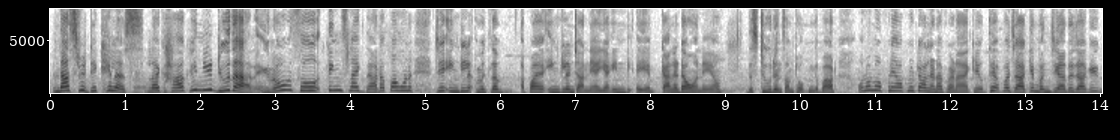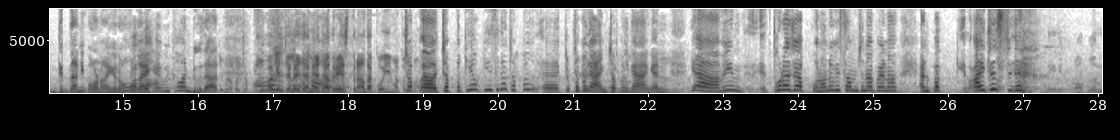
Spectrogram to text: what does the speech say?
and that's ridiculous. Like how can you do that you know? So things like that ਆਪਾਂ ਹੁਣ ਜੇ ਇੰਗਲੈਂਡ ਮਤਲਬ ਆਪਾਂ ਇੰਗਲੈਂਡ ਜਾਂਦੇ ਆ ਜਾਂ ਕੈਨੇਡਾ ਆਉਨੇ ਆ the students i'm talking about ਉਹਨਾਂ ਨੂੰ ਆਪਣੇ ਆਪ ਨੂੰ ਢਾਲਣਾ ਪੈਣਾ ਹੈ ਕਿ ਉੱਥੇ ਆਪਾਂ ਜਾ ਕੇ ਮੰਜੀਆਂ ਤੇ ਜਾ ਕੇ ਗਿੱਧਾ ਨਹੀਂ ਪਾਉਣਾ you know? Like we can't do that. ਆਪਾਂ ਚੱਪਲਾਂ ਪਾ ਕੇ ਚਲੇ ਜਾਂਦੇ ਆ ਚਾਦਰ ਇਸ ਤਰ੍ਹਾਂ ਦਾ ਕੋਈ ਮਤਲਬ ਚੱਪ ਕੀ ਉਹ ਕੀ ਸੀਗਾ? ਚੱਪਲ ਚੱਪਲ ਗੈਂਗ ਚੱਪਲ gang and yeah I mean ਥੋੜਾ ਜਿਹਾ ਉਹਨਾਂ ਨੂੰ ਵੀ ਸਮਝਣਾ ਪੈਣਾ ਐਂਡ ਆਈ ਜਸਟ ਪ੍ਰੋਬਲਮ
